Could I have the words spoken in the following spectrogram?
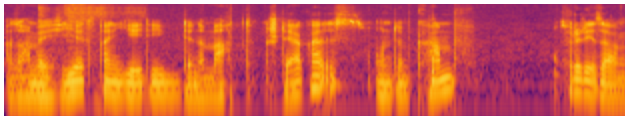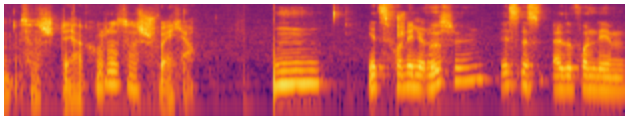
also haben wir hier jetzt einen Jedi, der in der Macht stärker ist und im Kampf Was würdet ihr sagen? Ist das stärker oder ist das schwächer? Hm, Jetzt von den Schwierig. Würfeln ist es, also von dem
